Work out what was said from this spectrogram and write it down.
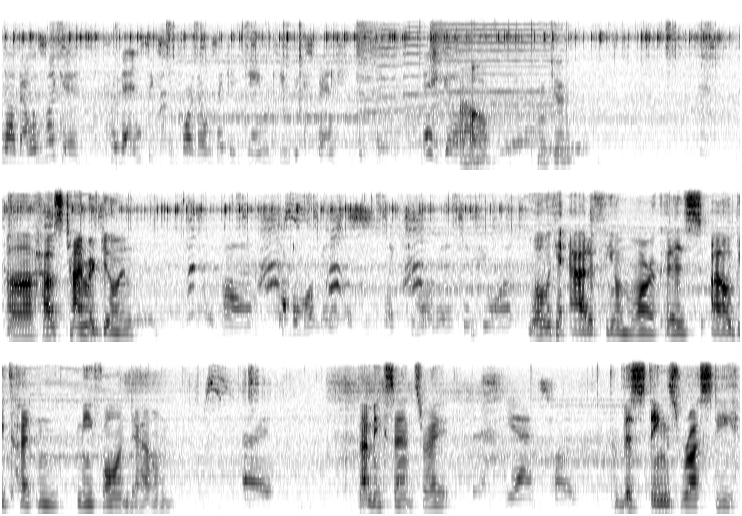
No, that was like a for the N64. That was like a GameCube expansion thing. There you go. Oh, okay. Uh, how's Timer doing? Uh, couple more minutes, like two more minutes if you want. Well, we can add a few more, because I'll be cutting me falling down. All right. That makes sense, right? Yeah, it's fine. This thing's rusty.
